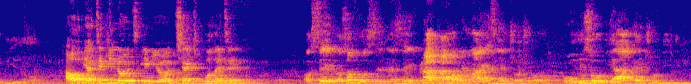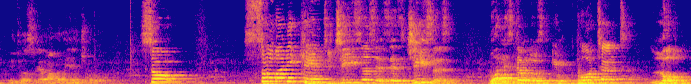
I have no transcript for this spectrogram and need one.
mmienu no I hope you are taking notes in your church bulletin. ɔse ɔsɔfo se ɛsɛ krataa na ɔde maa yɛsɛ yɛn kyerɛkyerɛ no ohun sɛ obiara adwuro biribi eti ɔsrɛ ma wɔn yɛn kyerɛ So, somebody came to Jesus and says, Jesus, what is the most important law?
